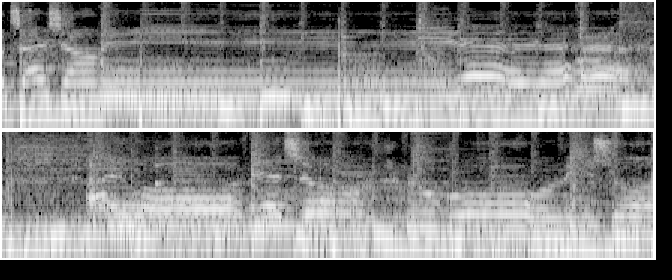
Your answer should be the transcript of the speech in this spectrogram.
我在想你，爱我别走。如果你说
